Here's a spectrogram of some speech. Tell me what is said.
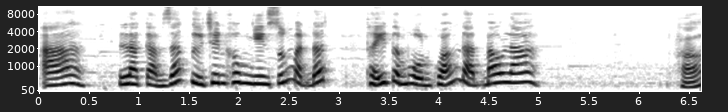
À, là cảm giác từ trên không nhìn xuống mặt đất. Thấy tâm hồn khoáng đạt bao la. Hả?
